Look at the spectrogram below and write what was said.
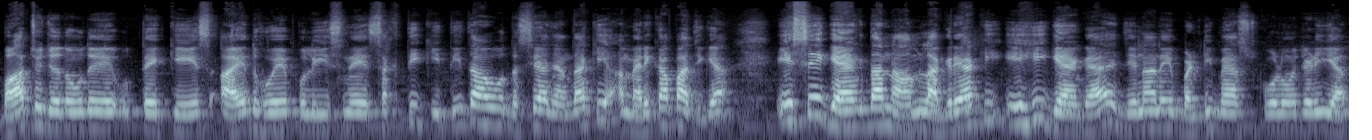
ਬਾਅਦ ਚ ਜਦੋਂ ਉਹਦੇ ਉੱਤੇ ਕੇਸ ਆਇਦ ਹੋਏ, ਪੁਲਿਸ ਨੇ ਸਖਤੀ ਕੀਤੀ ਤਾਂ ਉਹ ਦੱਸਿਆ ਜਾਂਦਾ ਕਿ ਅਮਰੀਕਾ ਭੱਜ ਗਿਆ। ਇਸੇ ਗੈਂਗ ਦਾ ਨਾਮ ਲੱਗ ਰਿਹਾ ਕਿ ਇਹੀ ਗੈਂਗ ਹੈ ਜਿਨ੍ਹਾਂ ਨੇ ਬੰਟੀ ਬੈਂਸ ਕੋਲੋਂ ਜਿਹੜੀ ਆ,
